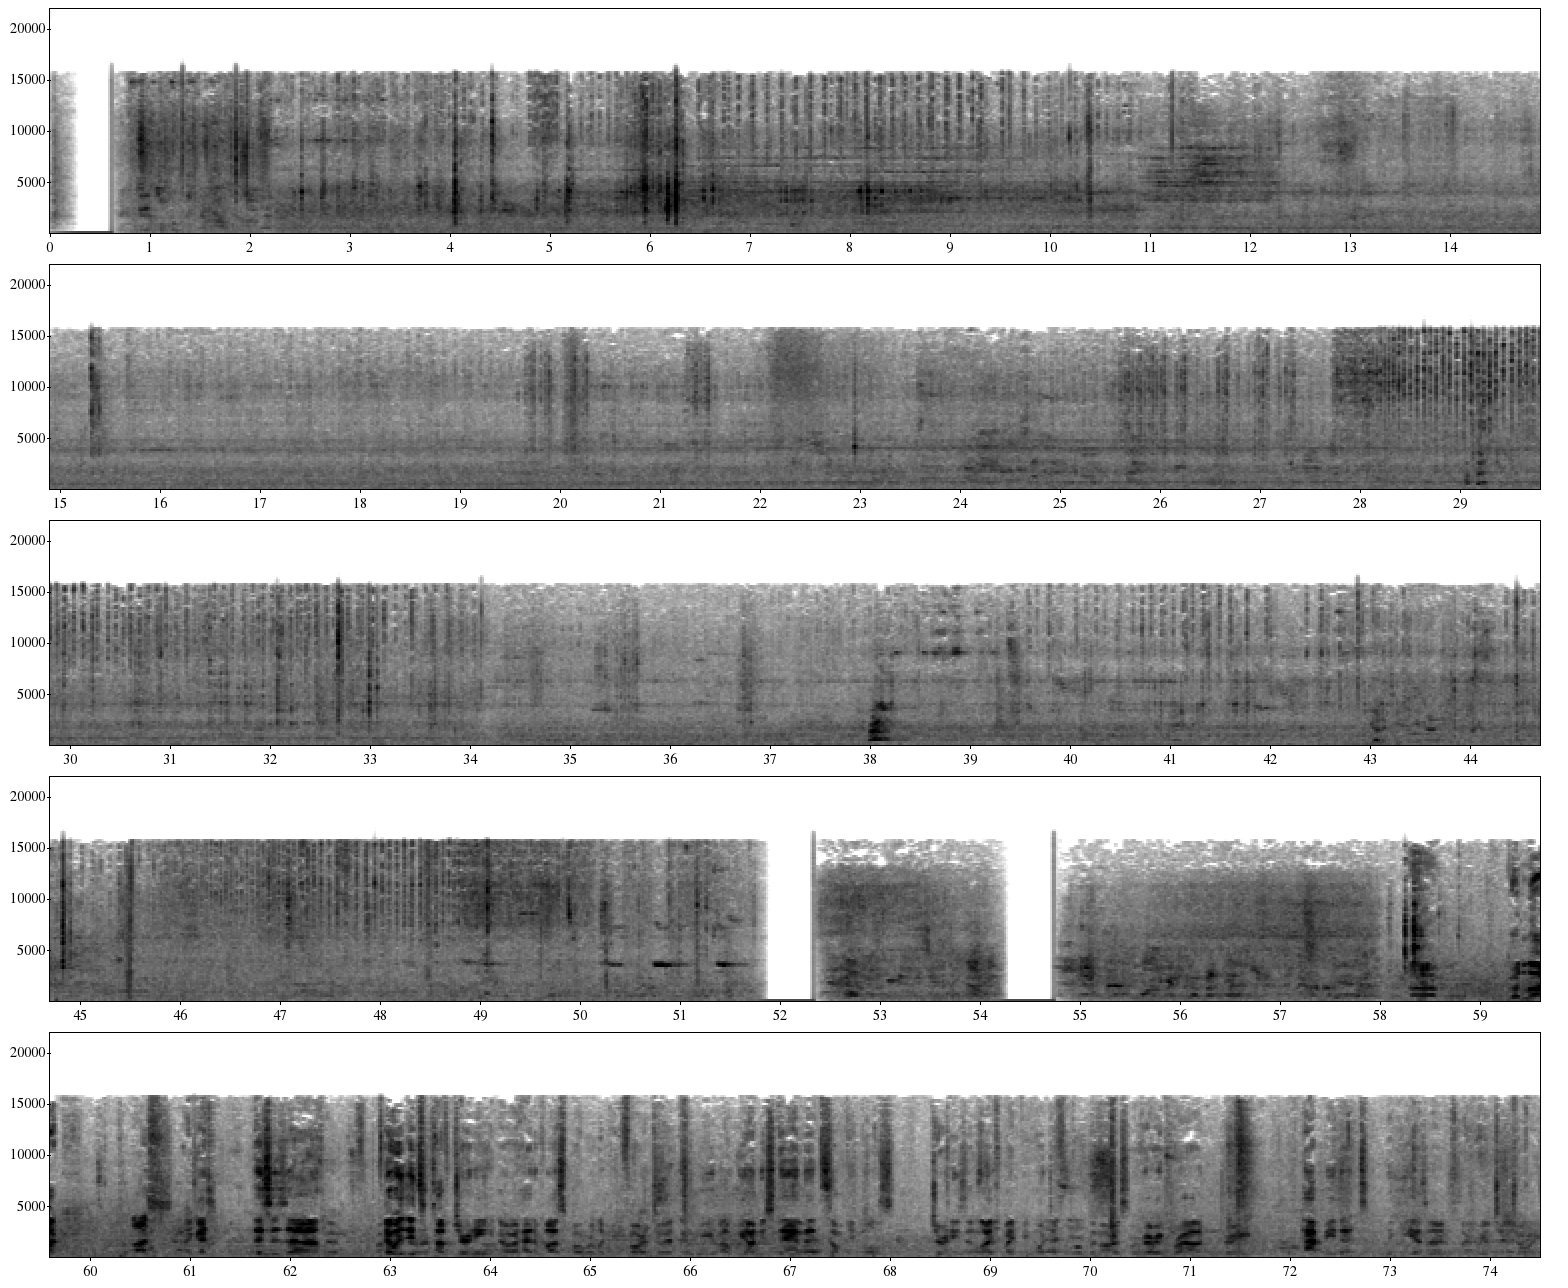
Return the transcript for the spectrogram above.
You gotta teach me how to eat. Um, good luck to us, I guess. This is a, it was, it's a tough journey uh, ahead of us, but we're looking forward to it. And we, uh, we understand that some people's journeys in life might be more difficult than ours. We're very proud and very happy that Magee has uh, agreed to join,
